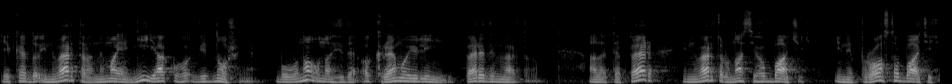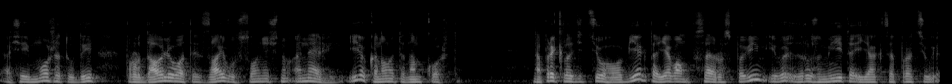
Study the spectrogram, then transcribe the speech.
яке до інвертора не має ніякого відношення, бо воно у нас йде окремою лінією перед інвертором. Але тепер інвертор у нас його бачить. І не просто бачить, а ще й може туди продавлювати зайву сонячну енергію і економити нам кошти. На прикладі цього об'єкта я вам все розповім, і ви зрозумієте, як це працює.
